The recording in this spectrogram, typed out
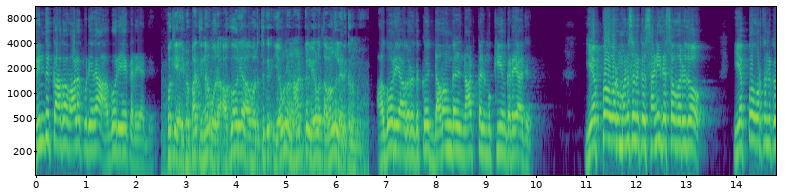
விந்துக்காக வாழக்கூடியவன் அகோரியே கிடையாது. ஓகே இப்ப பாத்தீங்கன்னா ஒரு அகோரியா ஆவறதுக்கு எவ்வளவு நாட்கள் எவ்வளவு தவங்கள் எடுக்கணும்? அகோரி ஆகிறதுக்கு தவங்கள் நாட்கள் முக்கியம் கிடையாது. எப்போ ஒரு மனுஷனுக்கு சனி தசை வருதோ எப்போ ஒருத்தனுக்கு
